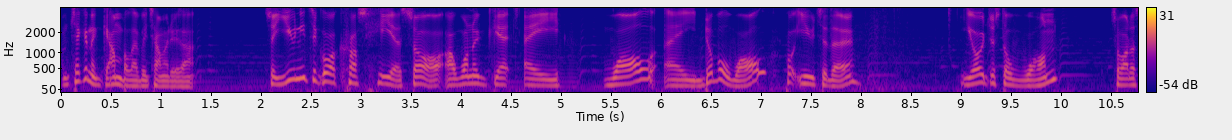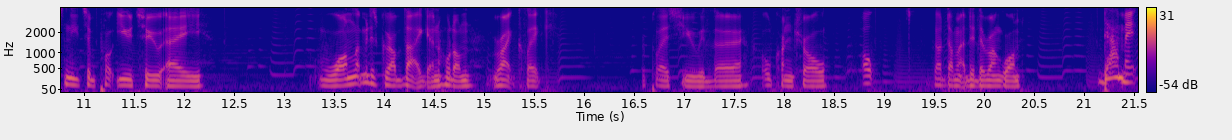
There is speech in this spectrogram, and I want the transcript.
I'm taking a gamble every time I do that. So you need to go across here. So I want to get a wall, a double wall. Put you to there. You're just a one. So I just need to put you to a one. Let me just grab that again. Hold on. Right click. Replace you with the hold control. Oh, god damn it. I did the wrong one. Damn it.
